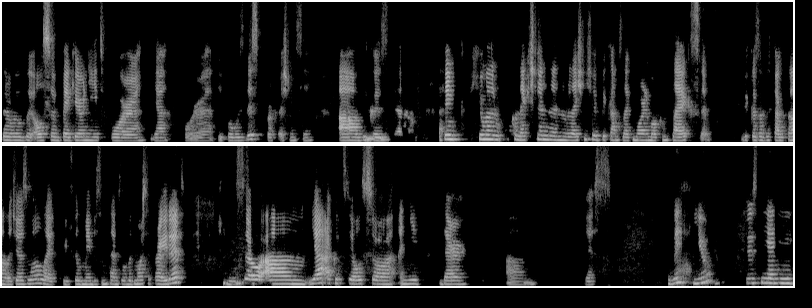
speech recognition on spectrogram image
there will be also bigger need for yeah for uh, people with this proficiency um, because uh, I think human connection and relationship becomes like more and more complex uh, because of the technology as well. Like we feel maybe sometimes a little bit more separated. Mm-hmm. So um, yeah, I could see also a need there. Um, yes. With you, do you see any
